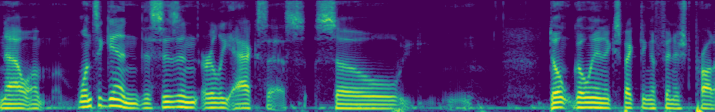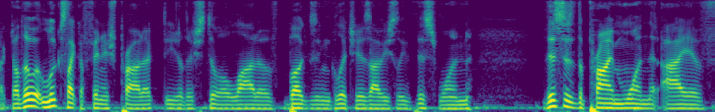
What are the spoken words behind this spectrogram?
Now, um, once again, this is in early access, so don't go in expecting a finished product. Although it looks like a finished product, you know, there's still a lot of bugs and glitches. Obviously, this one, this is the prime one that I have.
